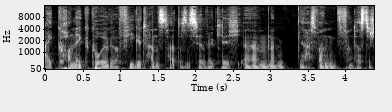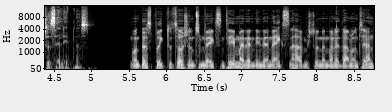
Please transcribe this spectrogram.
iconic Choreografie getanzt hat. Das ist ja wirklich, ähm, ein, ja, es war ein fantastisches Erlebnis. Und das bringt uns auch schon zum nächsten Thema, denn in der nächsten halben Stunde, meine Damen und Herren,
